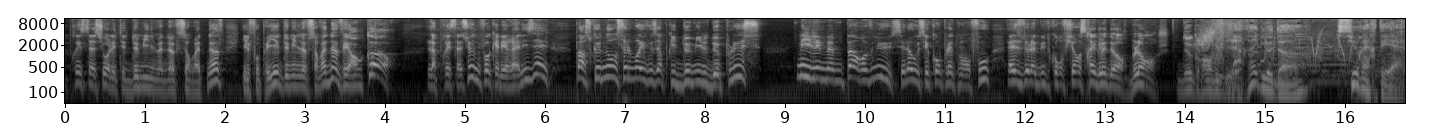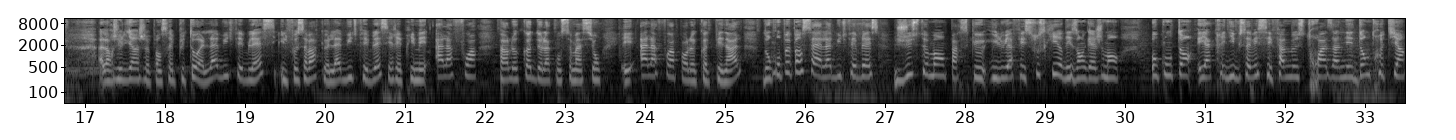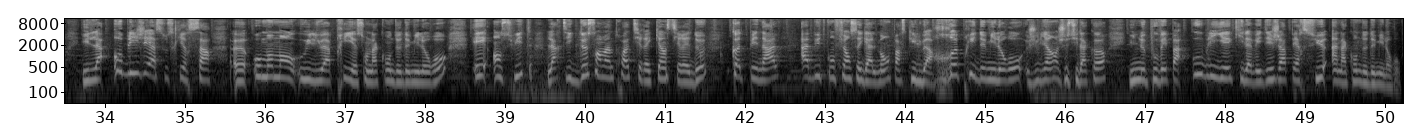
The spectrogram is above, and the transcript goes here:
La prestation, elle était 2929, il faut payer 2929. Et encore, la prestation, une fois qu'elle est réalisée. Parce que non seulement il vous a pris 2000 de plus, mais il n'est même pas revenu. C'est là où c'est complètement fou. Est-ce de l'abus de confiance? Règle d'or, blanche, de grand La règle d'or sur RTL. Alors Julien, je penserais plutôt à l'abus de faiblesse. Il faut savoir que l'abus de faiblesse est réprimé à la fois par le code de la consommation et à la fois par le code pénal. Donc on peut penser à l'abus de faiblesse justement parce qu'il lui a fait souscrire des engagements au comptant et à crédit. Vous savez, ces fameuses trois années d'entretien, il l'a obligé à souscrire ça euh, au moment où il lui a pris son acompte de 2000 euros. Et ensuite, l'article 223-15-2, code pénal, abus de confiance également, parce qu'il lui a repris 2000 euros. Julien, je suis d'accord, il ne pouvait pas oublier qu'il avait déjà perçu un acompte de 2000 euros.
